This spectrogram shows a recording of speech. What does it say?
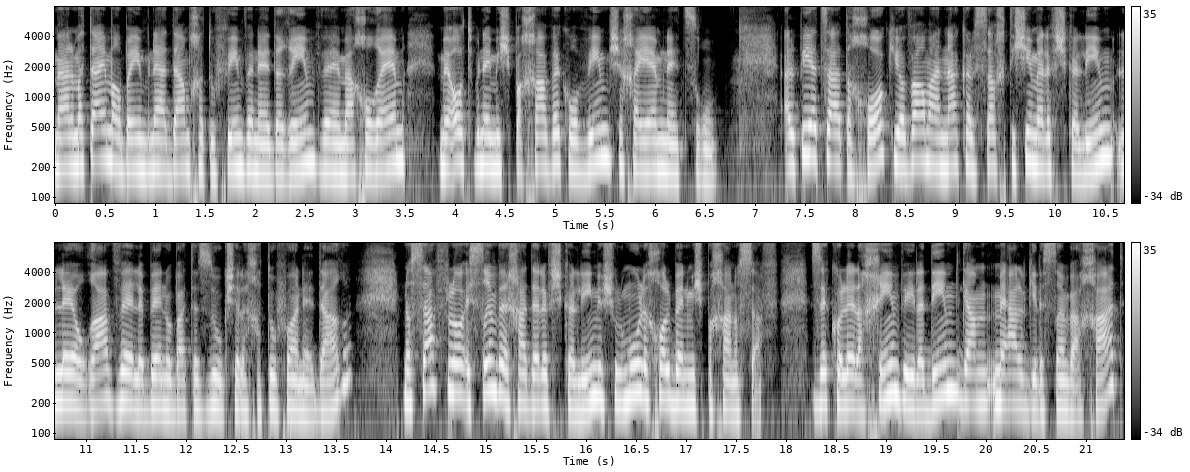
מעל 240 בני אדם חטופים ונעדרים ומאחוריהם מאות בני משפחה וקרובים שחייהם נעצרו. על פי הצעת החוק יועבר מענק על סך 90 אלף שקלים להוריו ולבן או בת הזוג של החטוף או הנעדר. נוסף לו 21 אלף שקלים ישולמו לכל בן משפחה נוסף. זה כולל אחים וילדים גם מעל גיל 21,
